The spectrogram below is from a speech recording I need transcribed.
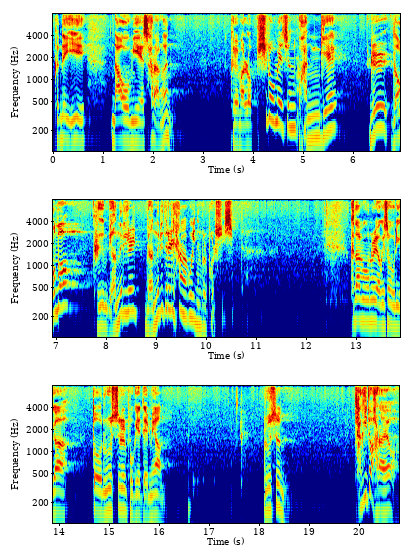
근데 이 나오미의 사랑은 그야말로 피로 맺은 관계를 넘어 그 며느리를 며느리들을 향하고 있는 걸 볼 수 있습니다. 그다음에 오늘 여기서 우리가 또 루스를 보게 되면 룻은 자기도 알아요.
